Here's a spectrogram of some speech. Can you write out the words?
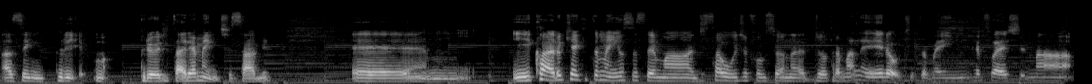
assim, pri prioritariamente, sabe? É... E claro que aqui também o sistema de saúde funciona de outra maneira, o que também reflete na,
